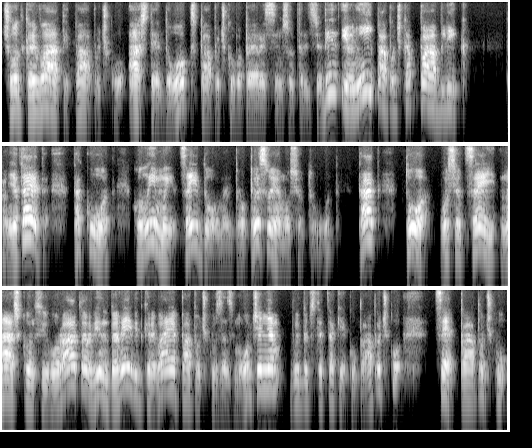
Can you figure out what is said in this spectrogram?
що відкривати папочку HTDocs, папочку VPRS 731, і в ній папочка Public. Пам'ятаєте? Так от, коли ми цей домен прописуємо тут, так, то ось оцей наш конфігуратор, він бере і відкриває папочку за змовченням, вибачте, так як у папочку, це папочку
